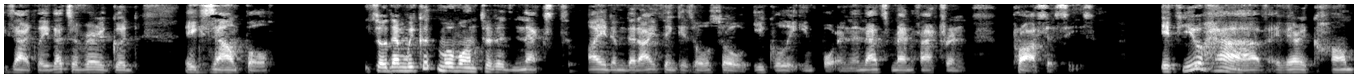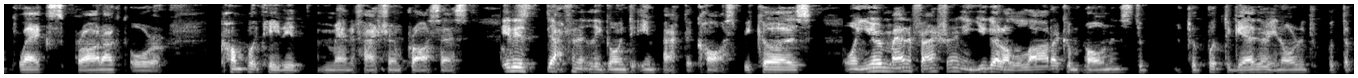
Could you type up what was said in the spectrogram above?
Exactly. That's a very good example. So then we could move on to the next item that I think is also equally important, and that's manufacturing processes. If you have a very complex product or complicated manufacturing process, it is definitely going to impact the cost because when you're manufacturing and you got a lot of components to to put together in order to put the,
